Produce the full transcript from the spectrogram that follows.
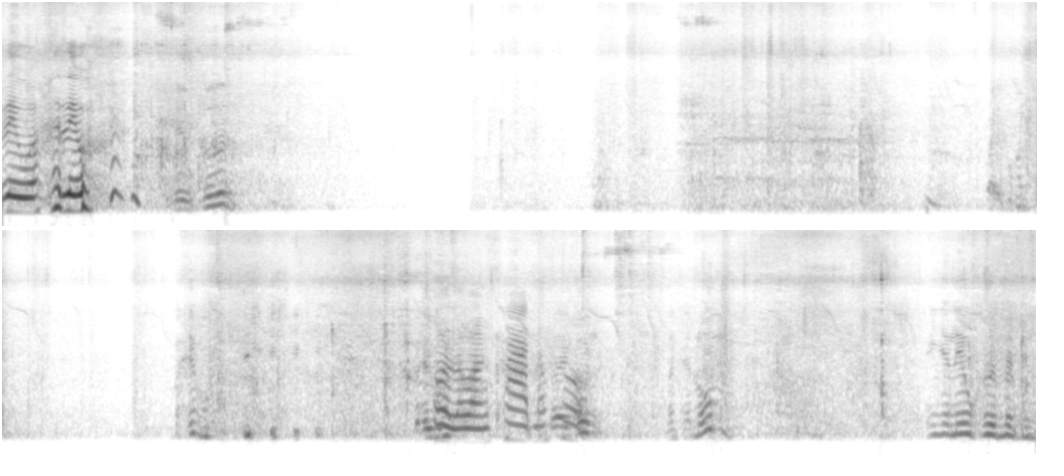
เร็วอะเร็ว กินใบบุญใบบุญใบพ่อบุญระวังคาดนะใบพ่อบุญมันจะล้มเองจะเร็วเกินใบบุญ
